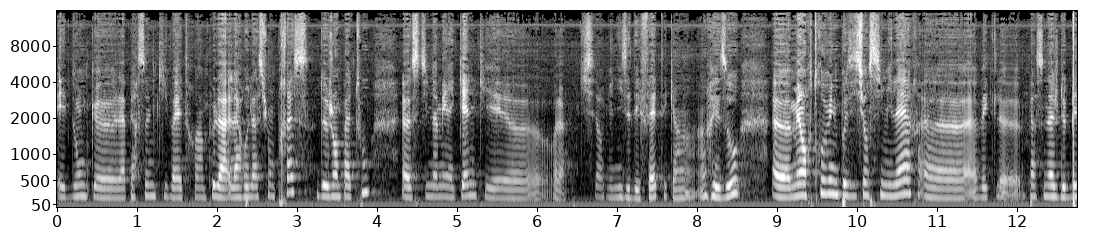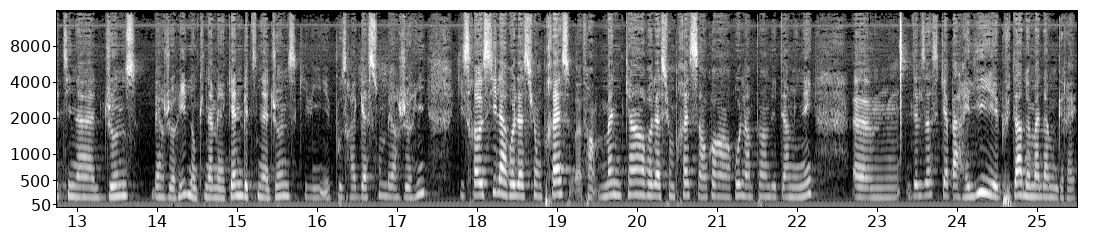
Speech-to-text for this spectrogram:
et donc euh, la personne qui va être un peu la, relation presse de Jean Patou, euh, c'est une américaine qui est euh, voilà, qui s'est organisée des fêtes et qui a un, réseau. mais on retrouve une position similaire avec le personnage de Bettina Jones Bergerie, donc une américaine Bettina Jones qui épousera Gaston Bergerie, qui sera aussi la relation presse, enfin mannequin relation presse, c'est encore un rôle un peu indéterminé d'Elsa Schiaparelli et plus tard de Madame Gray.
